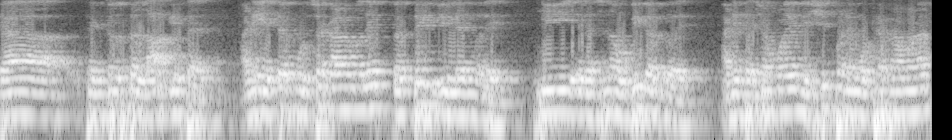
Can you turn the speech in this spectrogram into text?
त्या सेंटरचा लाभ घेत आहेत. आणि येत्या पुढच्या काळामध्ये प्रत्येक जिल्ह्यांमध्ये ही रचना उभी करतोय. आणि त्याच्यामुळे निश्चितपणे मोठ्या प्रमाणात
